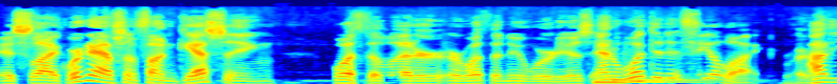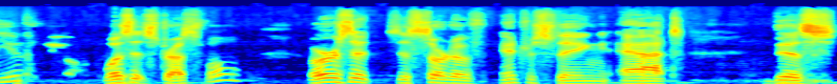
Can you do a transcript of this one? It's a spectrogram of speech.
It's like we're going to have some fun guessing what the letter or what the new word is and what did it feel like? Right. How do you feel? Was it stressful? Or is it just sort of interesting at this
